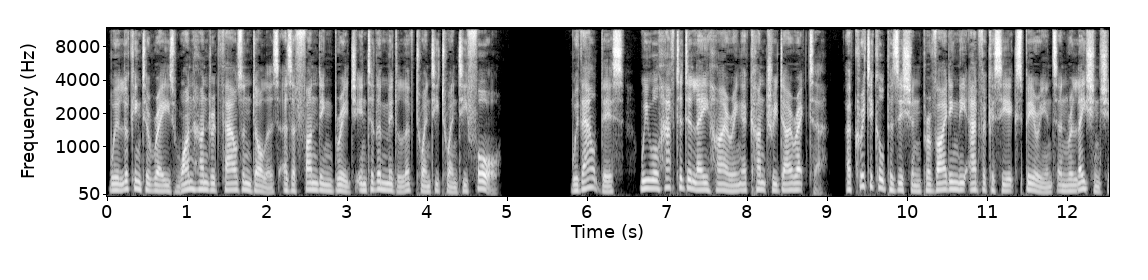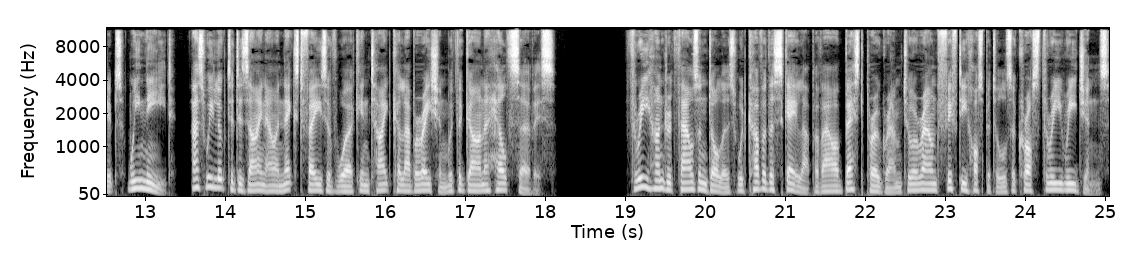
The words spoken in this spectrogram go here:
we're looking to raise $100,000 as a funding bridge into the middle of 2024. Without this, we will have to delay hiring a country director, a critical position providing the advocacy experience and relationships we need as we look to design our next phase of work in tight collaboration with the Ghana Health Service. $300,000 would cover the scale up of our BEST program to around 50 hospitals across three regions,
